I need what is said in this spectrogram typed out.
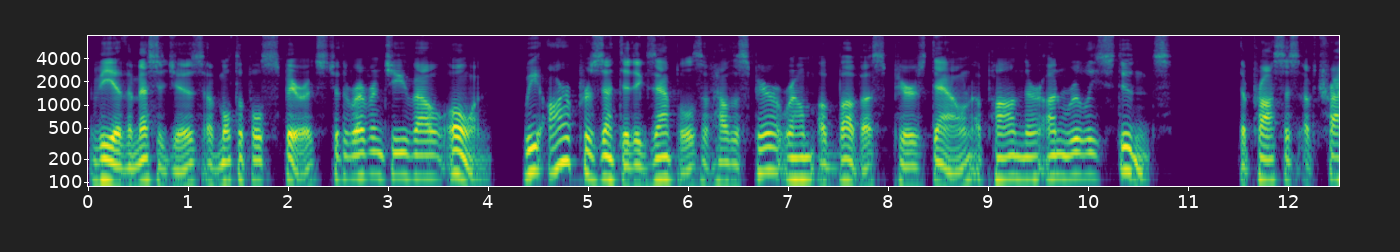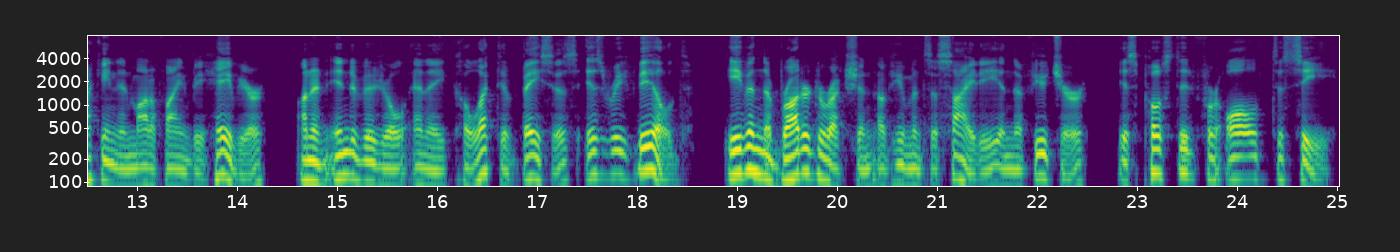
via the messages of multiple spirits to the Reverend G. Vale Owen. We are presented examples of how the spirit realm above us peers down upon their unruly students. The process of tracking and modifying behavior on an individual and a collective basis is revealed. Even the broader direction of human society in the future is posted for all to see.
